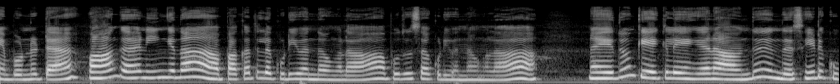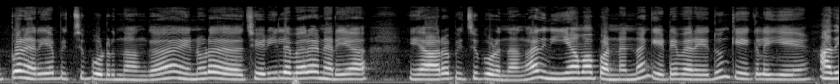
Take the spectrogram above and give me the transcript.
என் பொண்ணுகிட்ட வாங்க நீங்கள் தான் பக்கத்தில் குடி வந்தவங்களா? புதுசாக குடி வந்தவங்களா? நான் எதுவும் கேட்கலையேங்க நான் வந்து இந்த சைடு குப்பை நிறைய பிச்சு போட்டிருந்தாங்க. என்னோட செடியில் வேற நிறையா யாரோ பிச்சு போட்டிருந்தாங்க. அது நீயாமா பண்ணன்னு தான் கேட்டேன். வேற எதுவும் கேட்கலையே. அது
